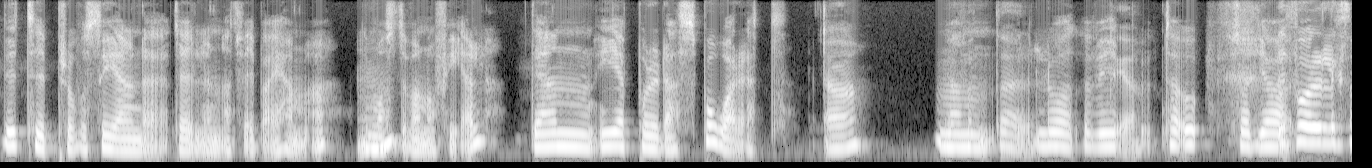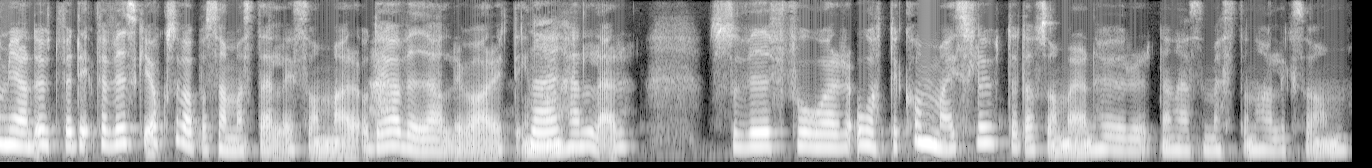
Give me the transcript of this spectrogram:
Det är typ provocerande tydligen att vi bara är hemma. Det måste vara något fel. Den är på det där spåret. Ja, Men fattar låt, vi det. ta upp så att jag... vi får liksom göra en utvärdering. För vi ska ju också vara på samma ställe i sommar. Och det har vi aldrig varit innan Nej. heller. Så vi får återkomma i slutet av sommaren hur den här semestern har liksom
